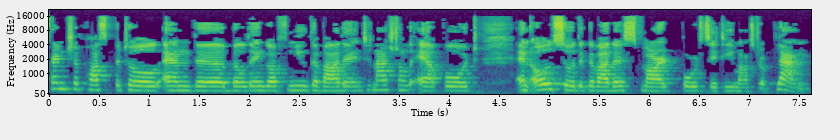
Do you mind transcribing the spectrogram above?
Friendship Hospital, and the building of New Gwadar International Airport, and also the Gwadar Smart Port City Master Plan.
